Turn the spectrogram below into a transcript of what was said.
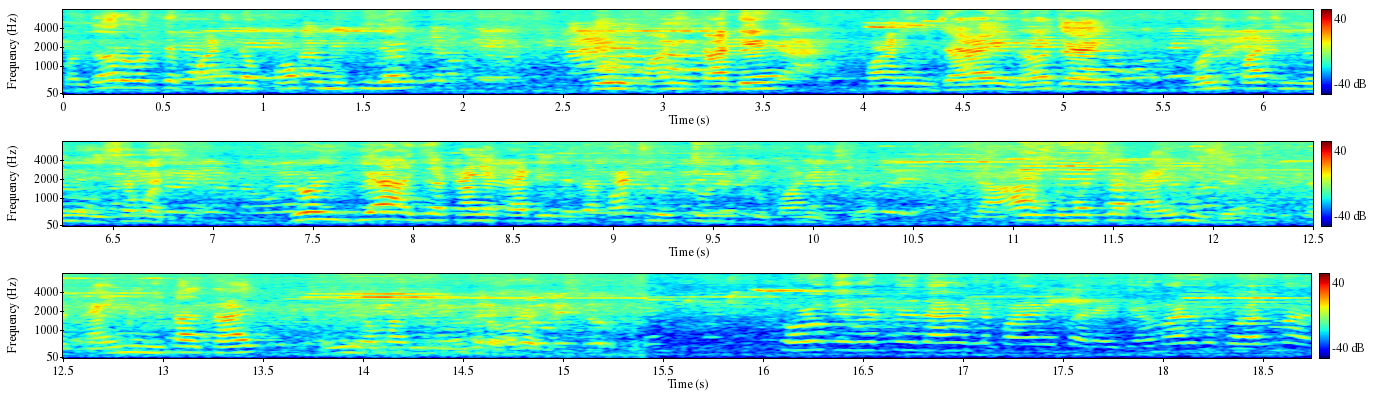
પણ દર વખતે પાણીનો પંપ મૂકી જાય થોડું પાણી કાઢે પાણી જાય ન જાય વળી પાછી એને સમસ્યા. જો એ ગયા આજે કાલે કાઢી લેતા પાછું એટલું ને એટલું પાણી છે. એટલે આ સમસ્યા કાયમી છે. એટલે કાયમી નિકાલ થાય એવી અમારી અંદર અરજ છે. થોડોક એ વરસાદ આવે એટલે પાણી ભરાય છે. અમારે તો ઘરમાં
